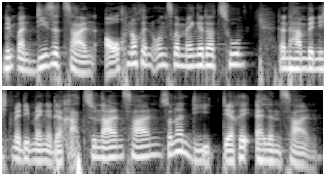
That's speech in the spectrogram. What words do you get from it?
Nimmt man diese Zahlen auch noch in unsere Menge dazu, dann haben wir nicht mehr die Menge der rationalen Zahlen, sondern die der reellen Zahlen.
